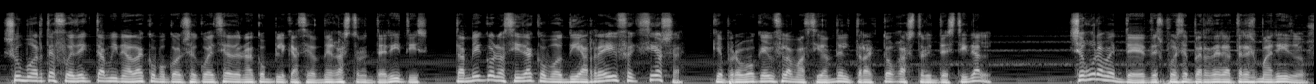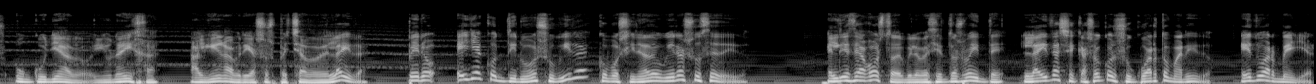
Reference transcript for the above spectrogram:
Su muerte fue dictaminada como consecuencia de una complicación de gastroenteritis, también conocida como diarrea infecciosa, que provoca inflamación del tracto gastrointestinal. Seguramente, después de perder a tres maridos, un cuñado y una hija, alguien habría sospechado de Laida, pero ella continuó su vida como si nada hubiera sucedido. El 10 de agosto de 1920, Laida se casó con su cuarto marido, Edward Meyer,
